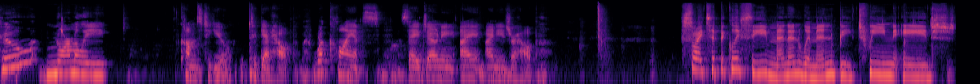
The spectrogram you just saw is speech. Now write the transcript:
who normally comes to you to get help? What clients say, Joni, I, I need your help? So I typically see men and women between age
